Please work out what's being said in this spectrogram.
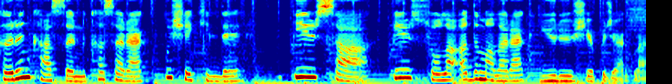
karın kaslarını kasarak bu şekilde bir sağa bir sola adım alarak yürüyüş yapacaklar.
